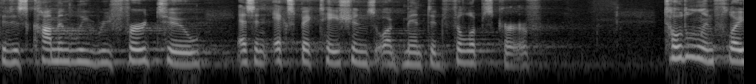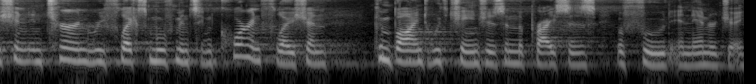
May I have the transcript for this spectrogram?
that is commonly referred to as an expectations augmented Phillips curve. Total inflation in turn reflects movements in core inflation combined with changes in the prices of food and energy.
